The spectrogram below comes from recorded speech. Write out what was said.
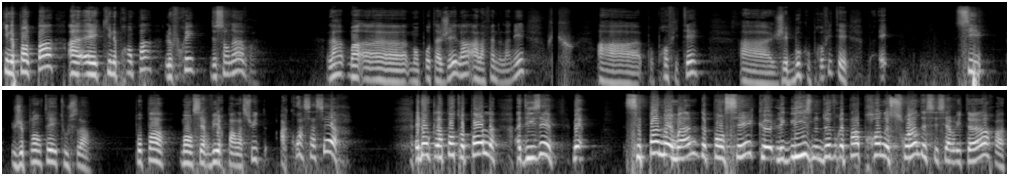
qui ne plante pas euh, et qui ne prend pas le fruit de son œuvre? Là, mon potager, là, à la fin de l'année, pour profiter, j'ai beaucoup profité. Si je plantais tout cela, pour pas m'en servir par la suite, à quoi ça sert? Et donc l'apôtre Paul disait, mais c'est pas normal de penser que l'Église ne devrait pas prendre soin de ses serviteurs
